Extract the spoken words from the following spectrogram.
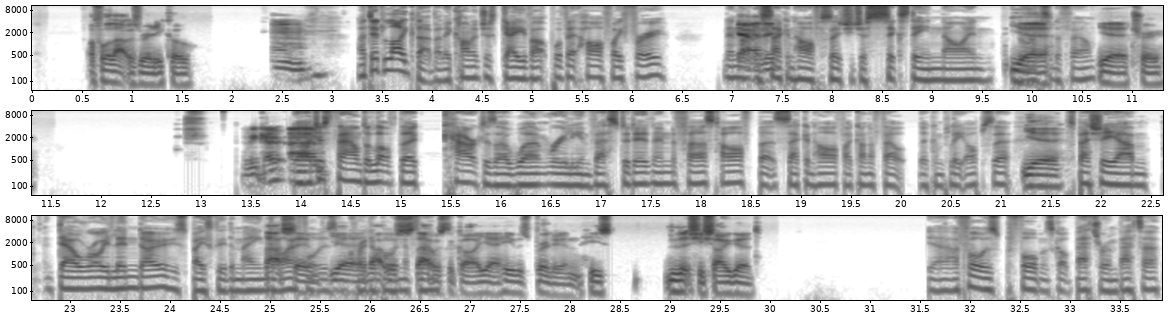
I thought that was really cool. mm, I did like that, but they kind of just gave up with it halfway through. Then like the they- second half is literally just sixteen nine. The Yeah. the rest of the film. Yeah, true. There we go. Yeah, I Um, just found a lot of the characters I weren't really invested in in the first half, but second half I kind of felt the complete opposite. Yeah, Especially um Delroy Lindo, who's basically the main that's guy. I thought was yeah, incredible that was in the that film. was the guy. Yeah, he was brilliant. He's literally so good. Yeah, I thought his performance got better and better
